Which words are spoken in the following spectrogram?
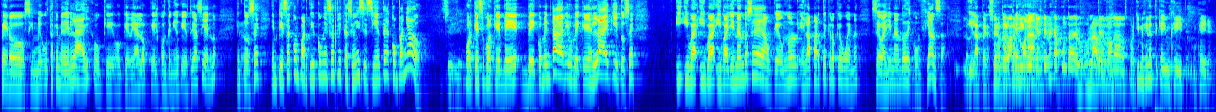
pero sí me gusta que me den like o que, o que vean lo que, el contenido que yo estoy haciendo. Entonces empieza a compartir con esa aplicación y se siente acompañado. Porque, es porque ve, ve comentarios, ve que es like y entonces... Y, y va, y, va, y va llenándose, aunque uno es la parte creo que buena, se va llenando de confianza. y la persona pero va también Y mejorando. el tema es que apunta de los dos lados, de los ¿no? dos lados. Porque imagínate que hay un hater, un hater,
